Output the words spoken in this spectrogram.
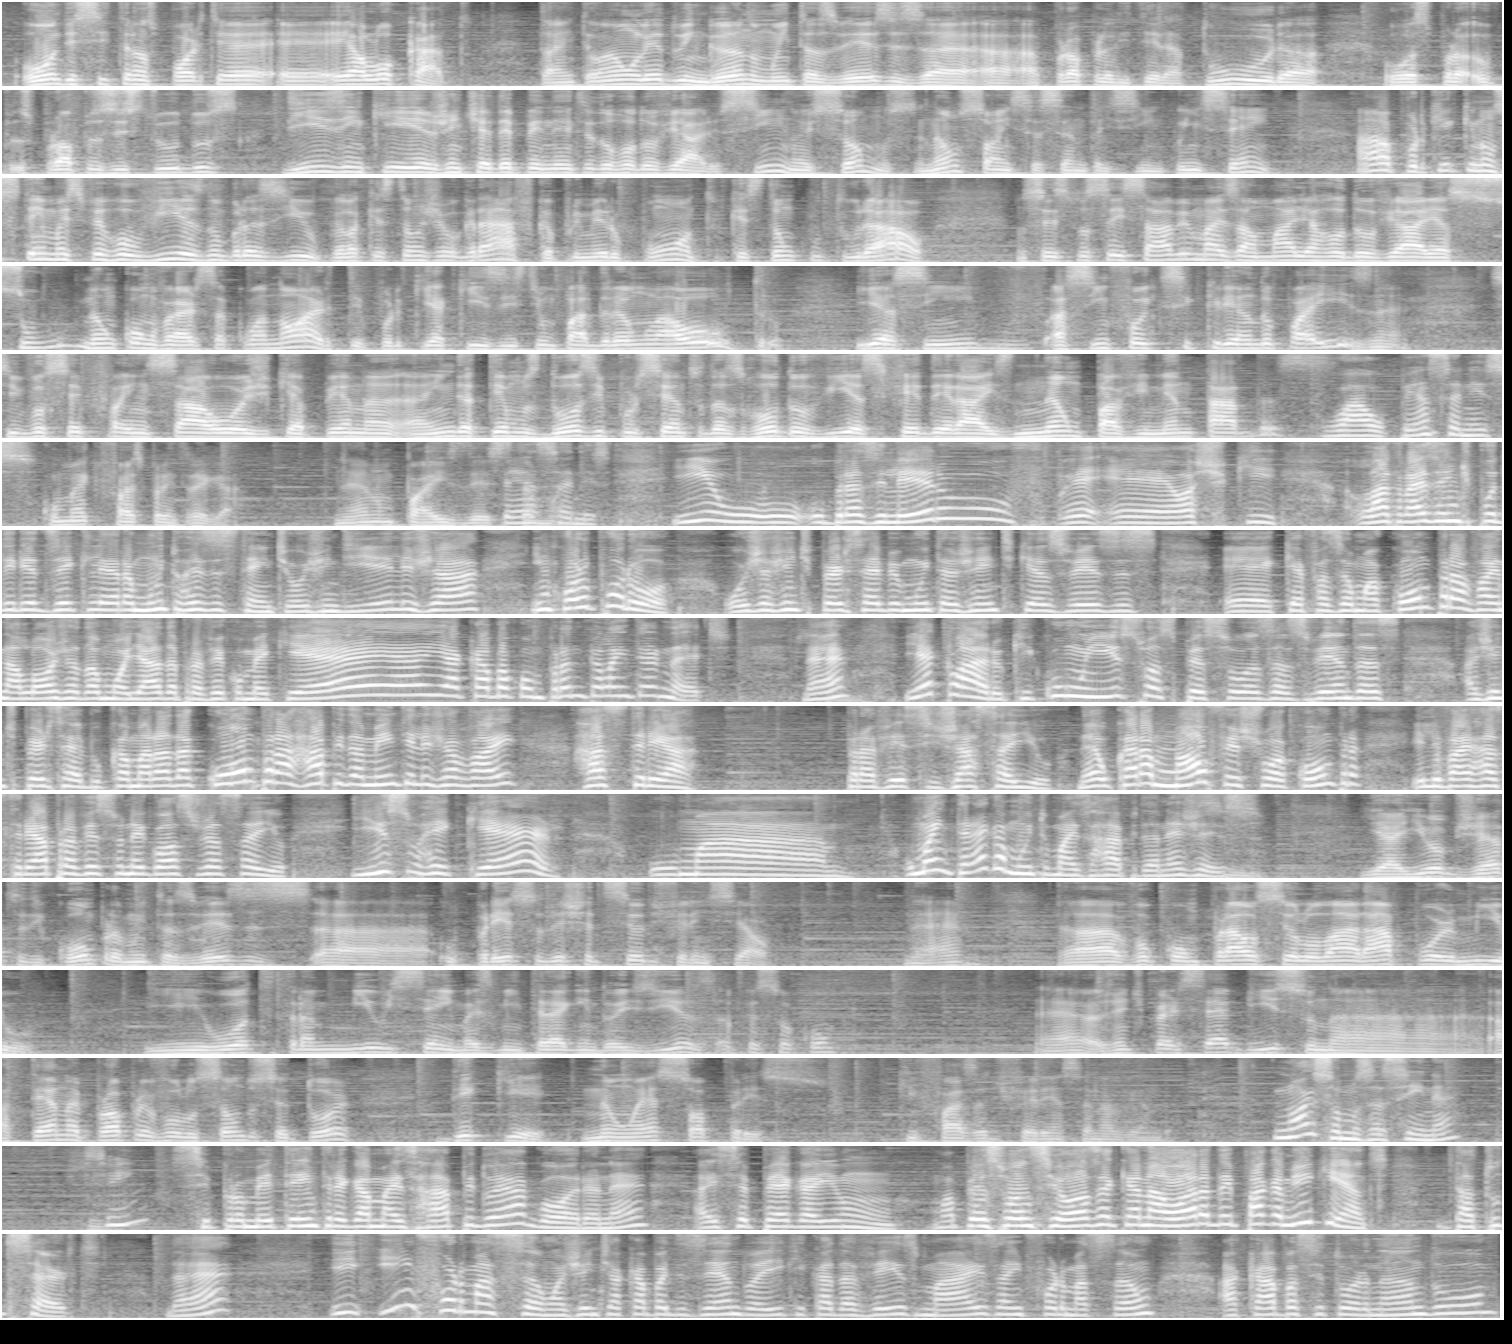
onde esse transporte é, é, é alocado. Tá? Então é um ledo engano, muitas vezes a, a própria literatura ou os, os, próprios estudos dizem que a gente é dependente do rodoviário. Sim, nós somos, não só em 65, em 100. Ah, por que, que não se tem mais ferrovias no Brasil? Pela questão geográfica, primeiro ponto, questão cultural. Não sei se vocês sabem, mas a malha rodoviária sul não conversa com a norte, porque aqui existe um padrão lá outro. E assim, assim foi se criando o país, né? Se você pensar hoje que apenas ainda temos 12% das rodovias federais não pavimentadas. Uau, pensa nisso. Como é que faz para entregar? Né, num país desse Pensa tamanho. nisso. E o, o brasileiro, é, é, eu acho que lá atrás a gente poderia dizer que ele era muito resistente. Hoje em dia ele já incorporou. Hoje a gente percebe muita gente que às vezes é, quer fazer uma compra, vai na loja dar uma olhada para ver como é que é e acaba comprando pela internet. Né? E é claro que com isso as pessoas, as vendas, a gente percebe, o camarada compra rapidamente, ele já vai rastrear para ver se já saiu, né? O cara mal fechou a compra, ele vai rastrear para ver se o negócio já saiu. E isso requer uma uma entrega muito mais rápida, né, Geis? E aí o objeto de compra muitas vezes uh, o preço deixa de ser o diferencial, né? Uh, vou comprar o celular A por mil e o outro para mil e cem, mas me entrega em dois dias, a pessoa compra. É, a gente percebe isso na, até na própria evolução do setor, de que não é só preço que faz a diferença na venda. Nós somos assim, né? Sim. Se prometer entregar mais rápido é agora, né? Aí você pega aí um, uma pessoa ansiosa que é na hora, daí paga 1.500. Tá tudo certo, né? E informação, a gente acaba dizendo aí que cada vez mais a informação acaba se tornando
